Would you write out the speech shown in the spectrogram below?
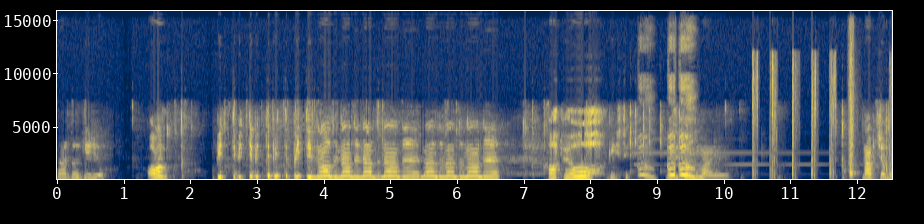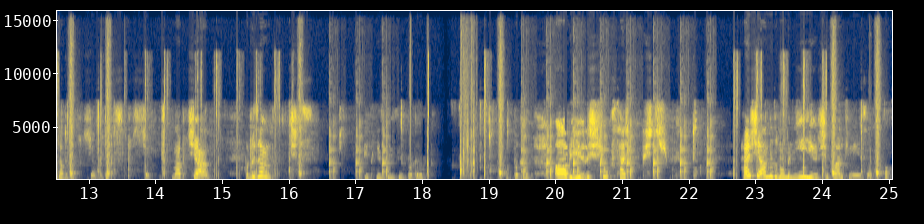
Nerede o geliyor? Ah bitti bitti bitti bitti bitti. Ne oldu ne oldu ne oldu ne oldu ne oldu ne oldu ne oldu? Ah be oh geçtik. Müzik yok mu hala? Ne yapacağım? Bu da bu da tutacağım. Bu da tutacağım. Ne yapacağım? Ha buradan. Git git git git bakalım. Git bakalım. Abi yarış çok saçmıştır. Her şeyi anladım ama niye yarış yapar ki insan? Hop.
